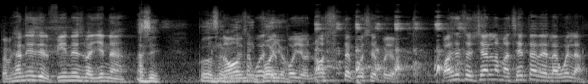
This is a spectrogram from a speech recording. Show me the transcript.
Pero ni es delfín, es ballena. Así. Puedo No se puede pollo. el pollo, no se puede el pollo. Vas a escuchar la maceta de la abuela.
